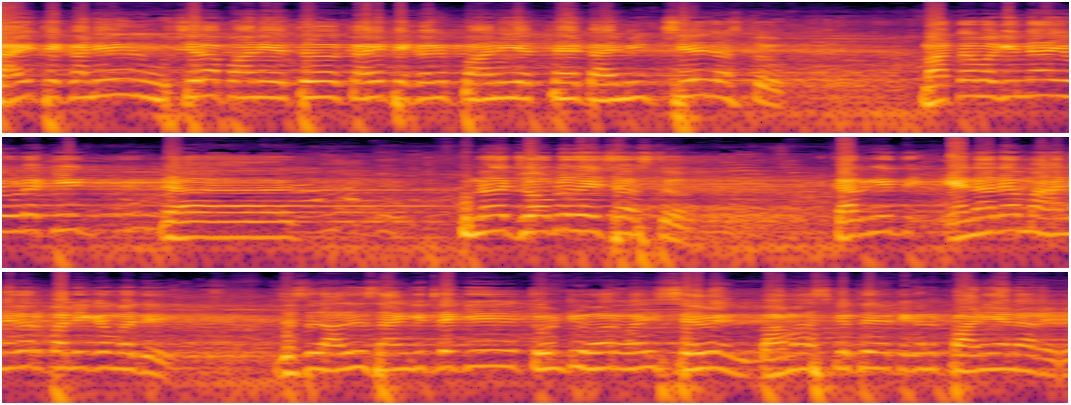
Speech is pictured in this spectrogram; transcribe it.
काही ठिकाणी उशिरा पाणी येतं काही ठिकाणी पाणी येत नाही टायमिंग चेंज असतो. माता भगिनींना एवढं की कुणाला जॉबला जायचं असतं. कारण की येणाऱ्या महानगरपालिकेमध्ये जसं दादाने सांगितलं की ट्वेंटी फोर बाय सेवन भामास्कर या ठिकाणी पाणी येणार आहे.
